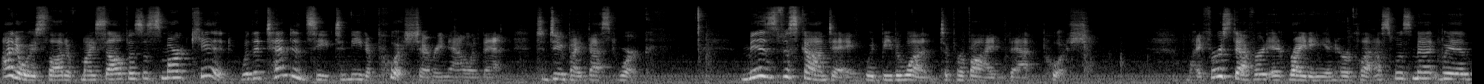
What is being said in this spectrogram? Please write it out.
I'd always thought of myself as a smart kid with a tendency to need a push every now and then to do my best work. Ms. Visconti would be the one to provide that push. My first effort at writing in her class was met with,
